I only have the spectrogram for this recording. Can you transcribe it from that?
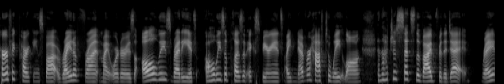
perfect parking spot right up front. My order is always ready. It's always a pleasant experience. I never have to wait long and that just sets the vibe for the day, right?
